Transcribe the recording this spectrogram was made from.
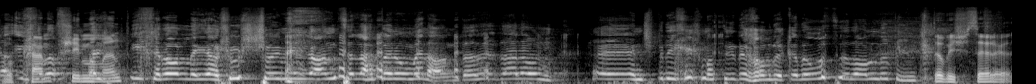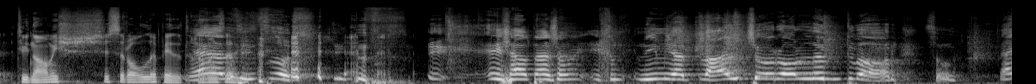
wo ich kämpfst im Moment? Ich rolle ja sonst schon in meinem ganzen Leben umeinander. Darum äh, entspreche ich natürlich auch einem grossen Rollenbild. Du bist ein sehr äh, dynamisches Rollenbild, Ja, das ist so. Das ist halt auch schon, ich nehme ja die Welt schon rollend wahr. So. Nein,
